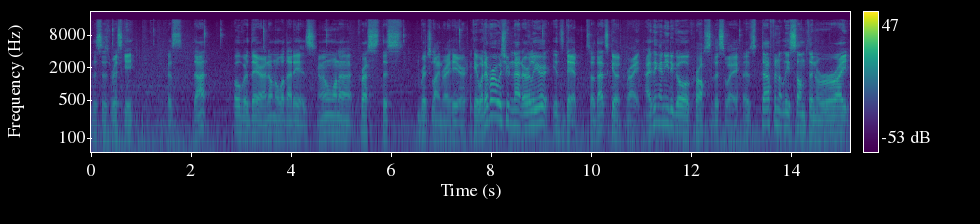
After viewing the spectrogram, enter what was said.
this is risky. Because that over there, I don't know what that is. I don't want to press this ridge line right here. Okay, whatever I was shooting at earlier, it's dead. So that's good. Right, I think I need to go across this way. There's definitely something right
